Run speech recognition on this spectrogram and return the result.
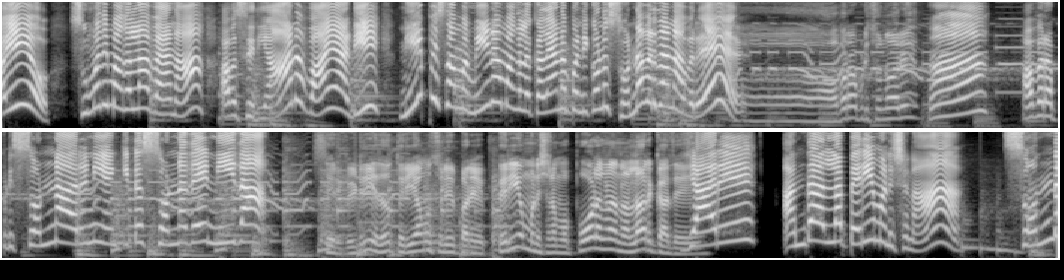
ஐயோ சுமதி மகள்லாம் வேணாம் அவ சரியான வாயாடி நீ பேசாம மீனா மகளை கல்யாணம் பண்ணிக்கோன்னு சொன்னவர் தானே அவரு? அவர் அப்படி சொன்னாரு? ஆ, அவர் அப்படி சொன்னாருன்னு என்கிட்ட சொன்னதே நீதான். சரி விடுறி ஏதோ தெரியாம சொல்லிருப்பாரு பெரிய மனுஷன் நம்ம போலன்னா நல்லா இருக்காது. யாரு? அந்த ஆள்லாம் பெரிய மனுஷனா? சொந்த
